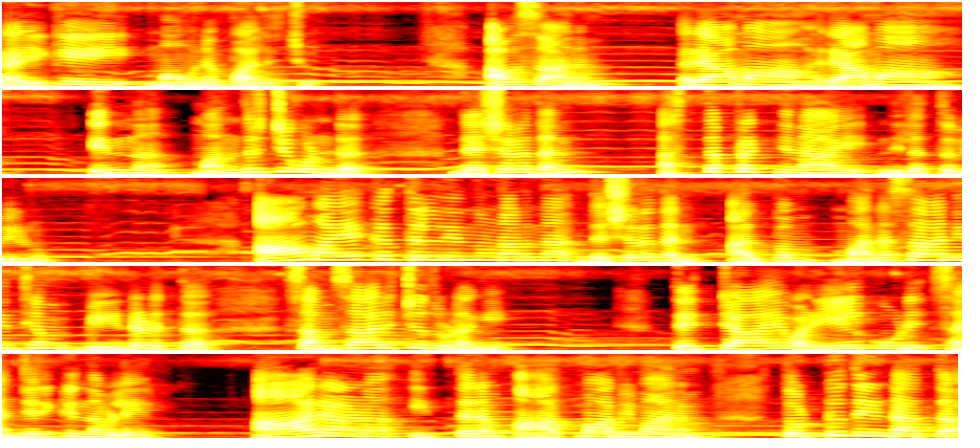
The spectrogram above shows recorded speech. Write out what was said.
കൈകേയി മൗനം പാലിച്ചു. അവസാനം രാമാ രാമാ എന്ന് മന്ത്രിച്ചുകൊണ്ട് ദശരഥൻ അസ്തപ്രജ്ഞനായി നിലത്തു വീണു. ആ മയക്കത്തിൽ നിന്നുണർന്ന ദശരഥൻ അല്പം മനസാന്നിധ്യം വീണ്ടെടുത്ത് സംസാരിച്ചു തുടങ്ങി. തെറ്റായ വഴിയിൽ കൂടി സഞ്ചരിക്കുന്നവളെ ആരാണ് ഇത്തരം ആത്മാഭിമാനം തൊട്ടുതീണ്ടാത്ത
